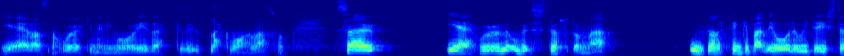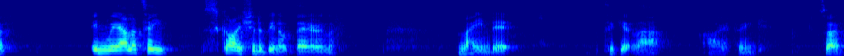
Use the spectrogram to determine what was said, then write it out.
yeah, that's not working anymore either because it was black and white on the last one. So yeah, we're a little bit stuffed on that. We've got to think about the order we do stuff. In reality, Sky should have been up there in the main bit to get that, I think. So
